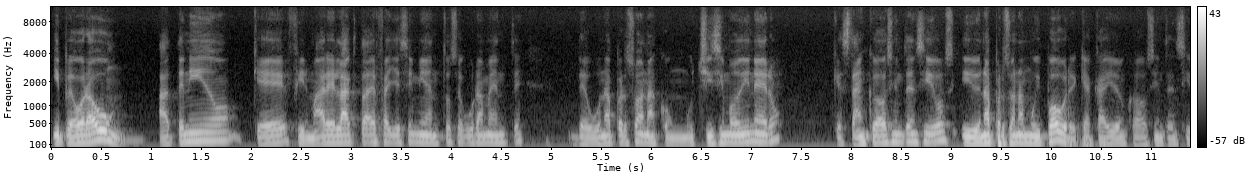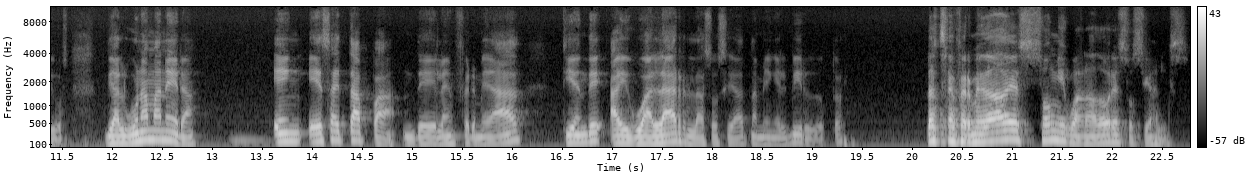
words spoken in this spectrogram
Y peor aún, ha tenido que firmar el acta de fallecimiento seguramente de una persona con muchísimo dinero que está en cuidados intensivos y de una persona muy pobre que ha caído en cuidados intensivos. De alguna manera, en esa etapa de la enfermedad tiende a igualar la sociedad también el virus, doctor. Las enfermedades son igualadores sociales.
